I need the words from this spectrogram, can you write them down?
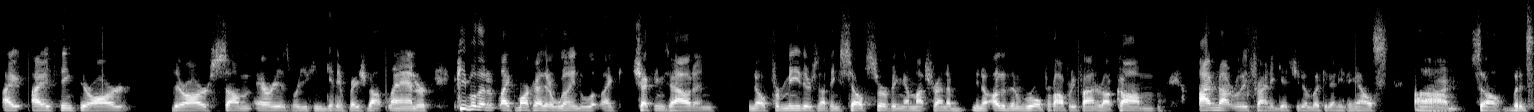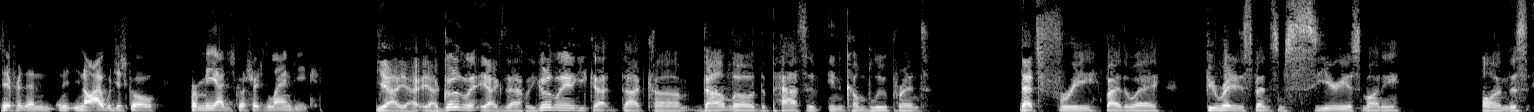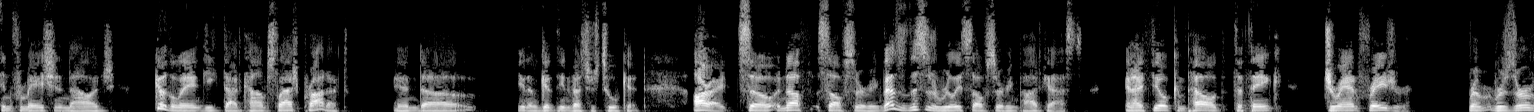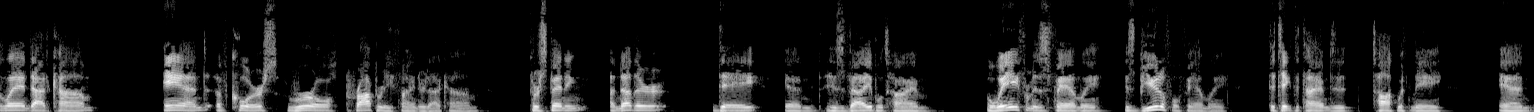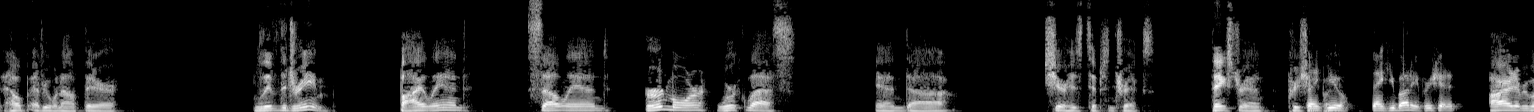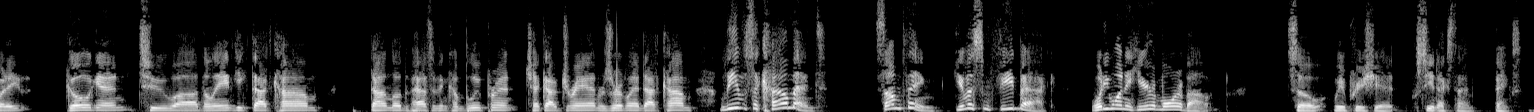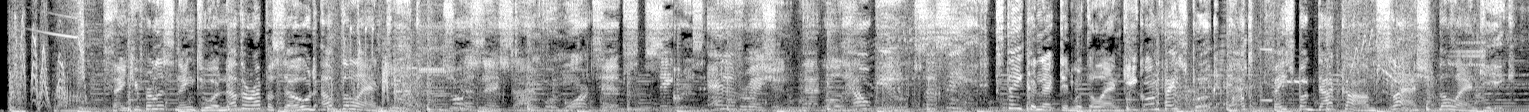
I, I think there are there are some areas where you can get information about land or people that are like Mark and I that are willing to look, like check things out. And you know, for me, there's nothing self-serving. I'm not trying to, you know, other than ruralpropertyfinder.com. I'm not really trying to get you to look at anything else. Um, Right. So, but it's different than you know. I would just go for me. I just go straight to Land Geek. Yeah, yeah, yeah. Go to the, yeah, exactly. Go to landgeek.com, download the passive income blueprint. That's free, by the way. If you're ready to spend some serious money on this information and knowledge, go to landgeek.com slash product and, uh, you know, get the investor's toolkit. All right. So enough self-serving. That's, this is a really self-serving podcast. And I feel compelled to thank Duran Fraser from reserveland.com and of course ruralpropertyfinder.com for spending another day and his valuable time away from his family, his beautiful family, to take the time to talk with me and help everyone out there live the dream. Buy land, sell land, earn more, work less, and uh, share his tips and tricks. Thanks, Dran. Appreciate it. Thank you, thank you, buddy. Appreciate it. All right, everybody, go again to uh, thelandgeek.com, download the passive income blueprint, check out Dran, reserveland.com. Leave us a comment, something. Give us some feedback. What do you want to hear more about? So we appreciate it. We'll see you next time. Thanks. Thank you for listening to another episode of The Land Geek. Join us next time for more tips, secrets, and information that will help you succeed. Stay connected with The Land Geek on Facebook at facebook.com slash The Land Geek.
